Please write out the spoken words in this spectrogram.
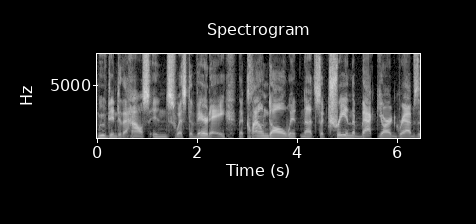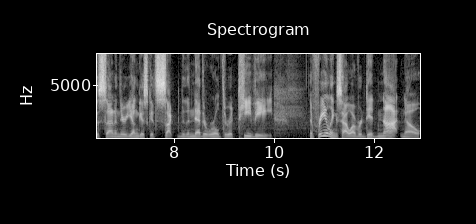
moved into the house in Suesta Verde, the clown doll went nuts. A tree in the backyard grabs the son, and their youngest gets sucked into the netherworld through a TV. The Freelings, however, did not know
